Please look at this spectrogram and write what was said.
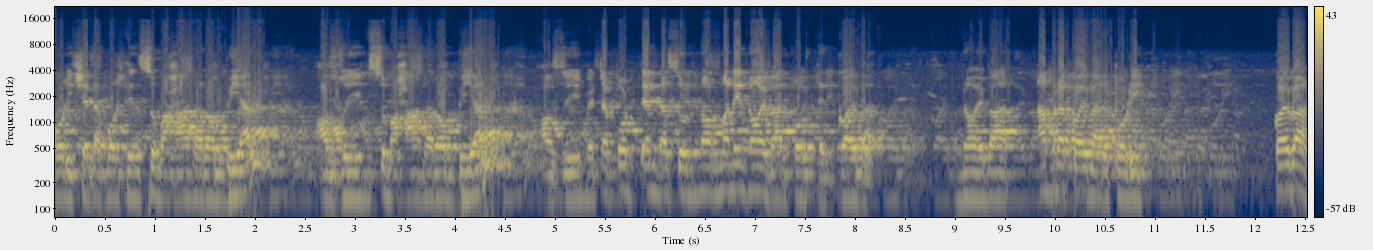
পড়ি সেটা পড়তেন, সুবহান রাব্বিয়াল আযীম, সুবহান রাব্বিয়াল আযীম। এটা পড়তেন রাসূল নরমালি 9 বার পড়তেন। কয়বার? 9 বার আমরা কয়বার পড়ি? কয়বার?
